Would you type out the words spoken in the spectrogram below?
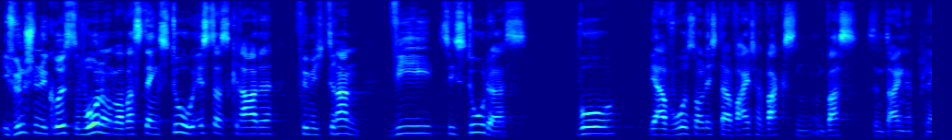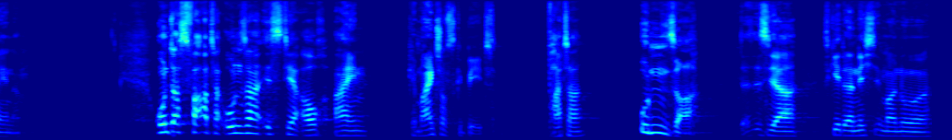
Ich wünsche mir eine größere Wohnung, aber was denkst du? Ist das gerade für mich dran? Wie siehst du das? Wo, ja, wo soll ich da weiter wachsen und was sind deine Pläne? Und das Vater unser ist ja auch ein Gemeinschaftsgebet. Vater unser. Das ist ja, es geht ja nicht immer nur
